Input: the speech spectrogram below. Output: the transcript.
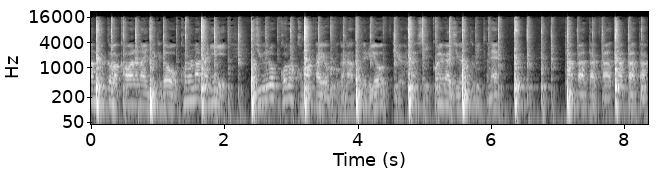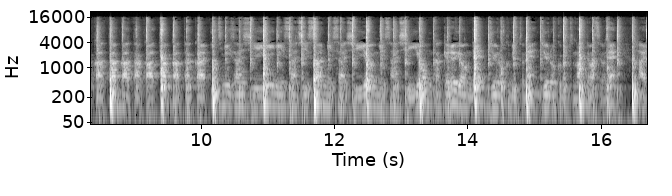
感覚は変わらないんだけどこの中に16個の細かい音符が鳴ってるよっていう話。これが16ビートね。タカタカタカタカタカタカタカタカ 12342342344×4 で16ビートね。16ビートなってますよね。はい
